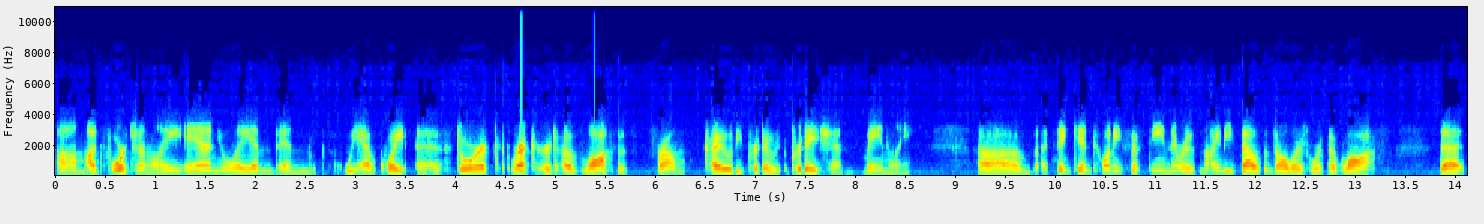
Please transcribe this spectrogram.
um, unfortunately, annually, and and we have quite a historic record of losses from coyote predation mainly. Uh, I think in 2015 there was $90,000 worth of loss that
